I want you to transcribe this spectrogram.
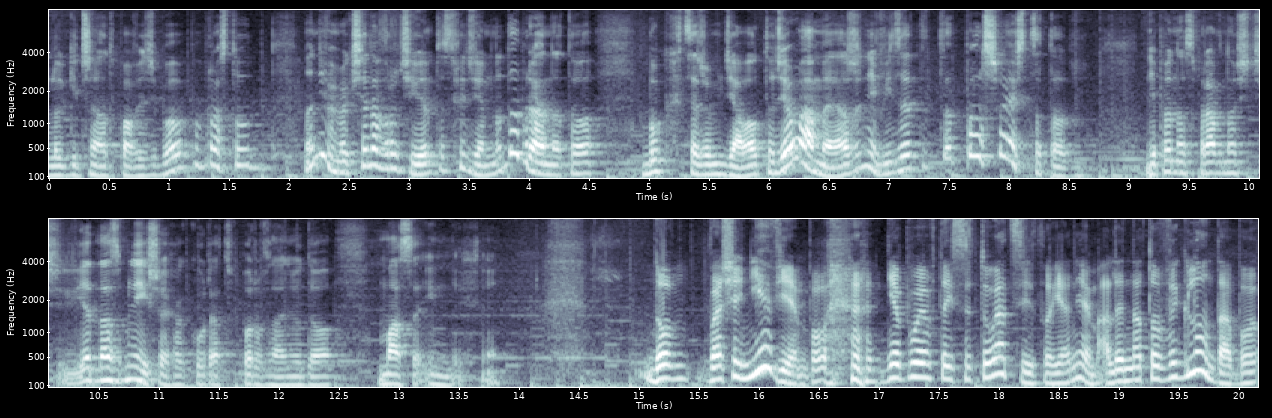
logiczna odpowiedź, bo po prostu, no nie wiem, jak się nawróciłem, to stwierdziłem, no dobra, no to Bóg chce, żebym działał, to działamy, a że nie widzę, to, to pal 6, co to? Niepełnosprawność, jedna z mniejszych akurat w porównaniu do masy innych, nie? No właśnie nie wiem, bo nie byłem w tej sytuacji, to ja nie wiem, ale na to wygląda, bo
